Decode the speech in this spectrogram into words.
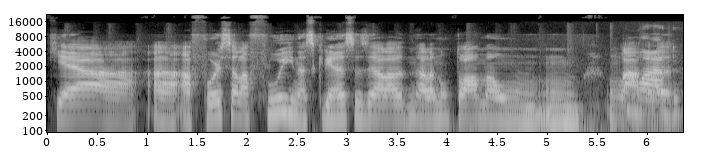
Que é a, a, a força, ela flui nas crianças, ela, ela não toma um, um, um lado. Um Ela- lado.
